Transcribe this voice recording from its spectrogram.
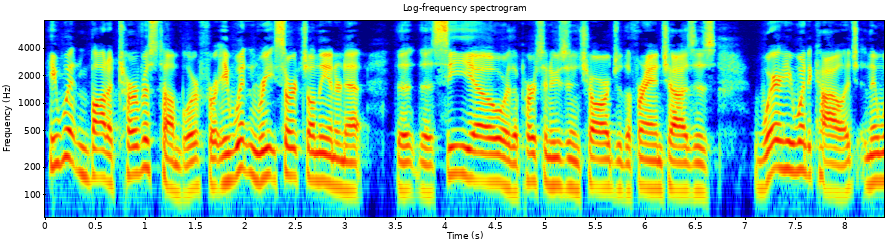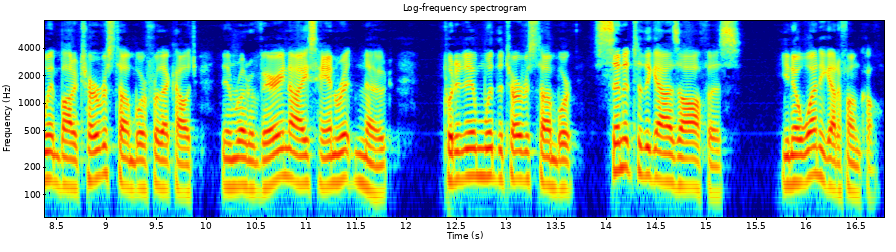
He went and bought a Tervis tumbler for, he went and researched on the internet the, the CEO or the person who's in charge of the franchises where he went to college and then went and bought a Tervis tumbler for that college, then wrote a very nice handwritten note, put it in with the Tervis tumbler, sent it to the guy's office. You know what? He got a phone call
